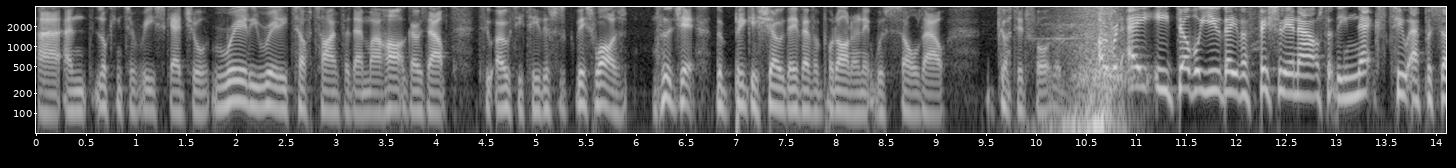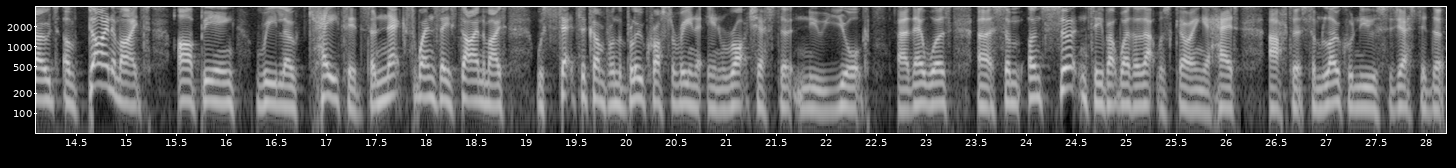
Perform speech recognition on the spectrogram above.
uh, and looking to reschedule. Really, really tough time for them. My heart goes out to OTT. This was this was legit the biggest show they've ever put on, and it was sold out gutted for them. Over at AEW, they've officially announced that the next two episodes of Dynamite are being relocated. So next Wednesday's Dynamite was set to come from the Blue Cross Arena in Rochester, New York. Uh, there was uh, some uncertainty about whether that was going ahead after some local news suggested that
